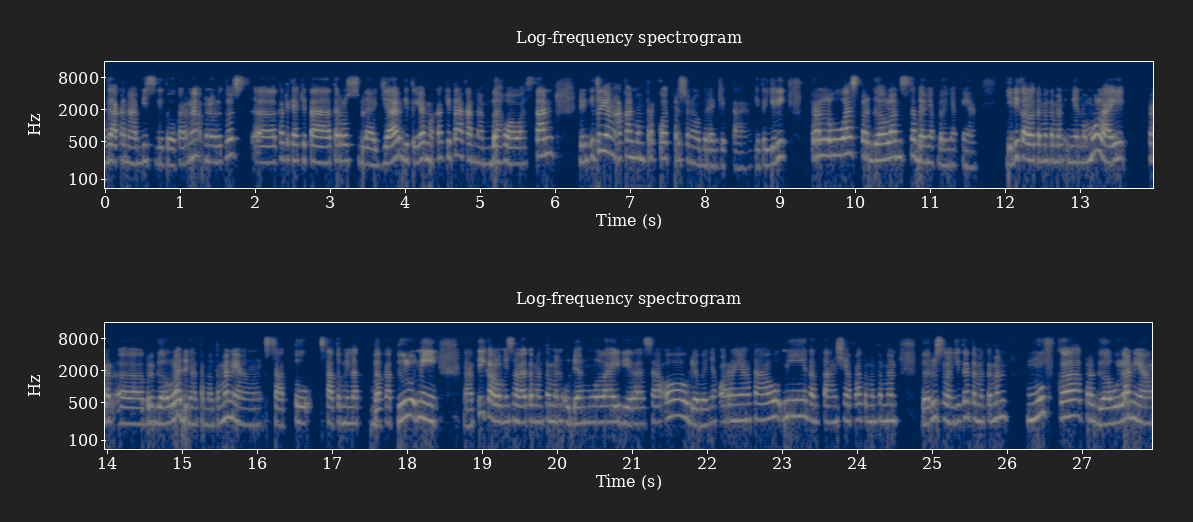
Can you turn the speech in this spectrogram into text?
nggak akan habis gitu. Karena menurutku uh, ketika kita terus belajar gitu ya maka kita akan nambah wawasan dan itu yang akan memperkuat personal brand kita gitu. Jadi perluas pergaulan sebanyak banyaknya jadi kalau teman-teman ingin memulai per, uh, bergaulah dengan teman-teman yang satu satu minat bakat dulu nih. Nanti kalau misalnya teman-teman udah mulai dirasa oh udah banyak orang yang tahu nih tentang siapa teman-teman, baru selanjutnya teman-teman move ke pergaulan yang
